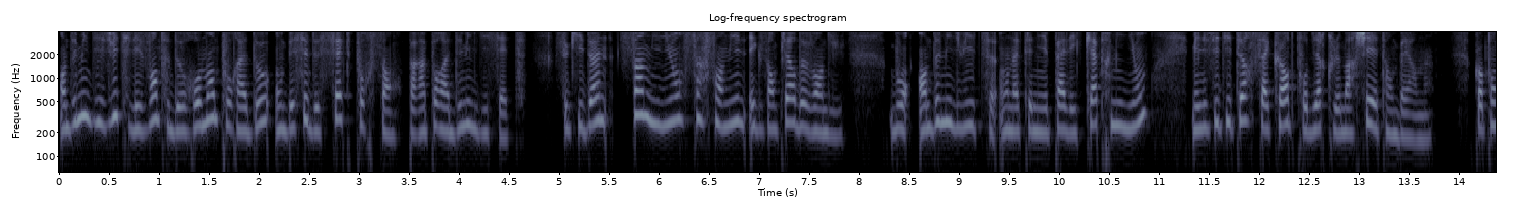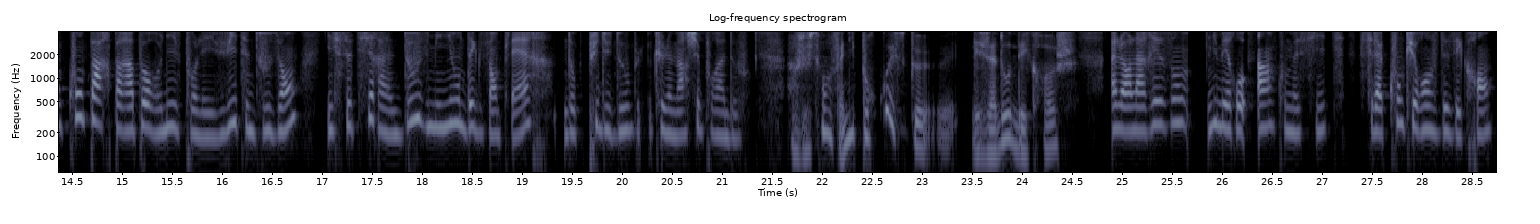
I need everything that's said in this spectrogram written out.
En 2018, les ventes de romans pour ados ont baissé de 7% par rapport à 2017, ce qui donne 5 500 000 exemplaires de vendus. Bon, en 2008, on n'atteignait pas les 4 millions, mais les éditeurs s'accordent pour dire que le marché est en berne. Quand on compare par rapport aux livres pour les 8-12 ans, il se tire à 12 millions d'exemplaires, donc plus du double que le marché pour ados. Alors justement, Fanny, pourquoi est-ce que les ados décrochent? Alors la raison numéro 1 qu'on me cite, c'est la concurrence des écrans.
